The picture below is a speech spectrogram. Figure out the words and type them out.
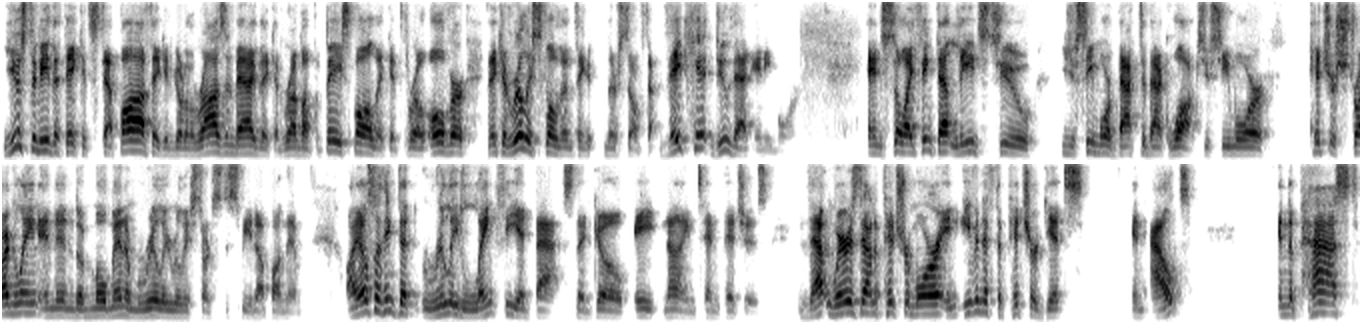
Used to be that they could step off, they could go to the rosin bag, they could rub up a baseball, they could throw over, they could really slow them th- themselves down. They can't do that anymore. And so I think that leads to you see more back to back walks, you see more pitchers struggling, and then the momentum really, really starts to speed up on them. I also think that really lengthy at bats that go eight, nine, ten pitches, that wears down a pitcher more. And even if the pitcher gets an out, in the past,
